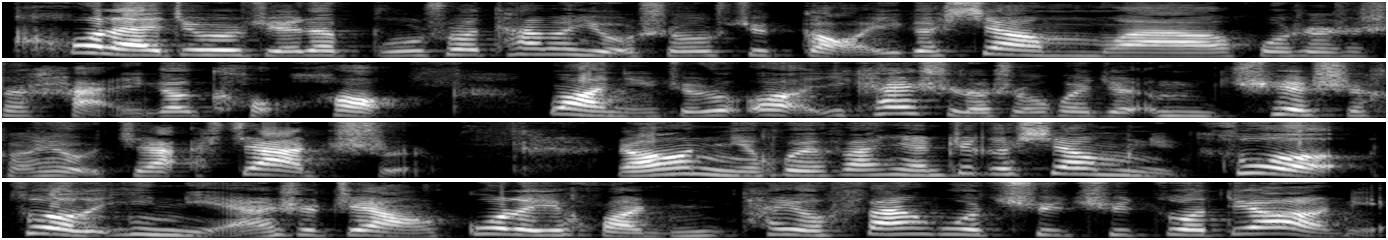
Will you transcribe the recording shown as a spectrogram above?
后来就是觉得，不是说他们有时候去搞一个项目啊，或者是喊一个口号，哇，你觉得哇，一开始的时候会觉得，嗯，确实很有价价值。然后你会发现，这个项目你做做了一年是这样，过了一会儿，他又翻过去去做第二年，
